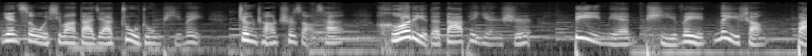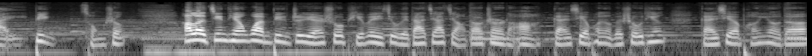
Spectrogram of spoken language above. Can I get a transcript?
因此，我希望大家注重脾胃，正常吃早餐，合理的搭配饮食，避免脾胃内伤，百病丛生。好了，今天万病之源说脾胃就给大家讲到这儿了啊！感谢朋友的收听，感谢朋友的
